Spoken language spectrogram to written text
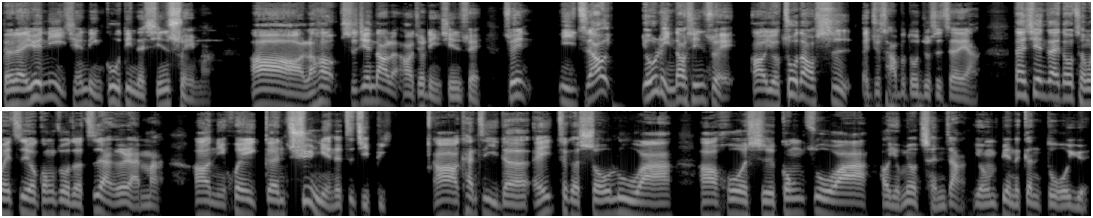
对不对？因为你以前领固定的薪水嘛，啊，然后时间到了啊就领薪水，所以你只要有领到薪水啊，有做到事，哎，就差不多就是这样。但现在都成为自由工作者，自然而然嘛，啊，你会跟去年的自己比。啊，看自己的哎，这个收入啊，啊，或是工作啊，哦，有没有成长，有没有变得更多元？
